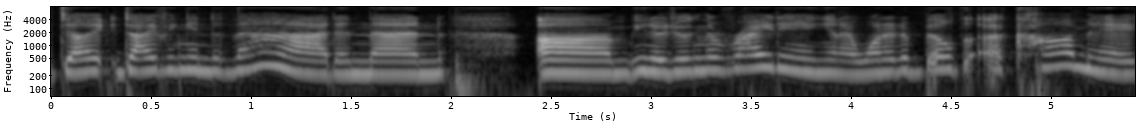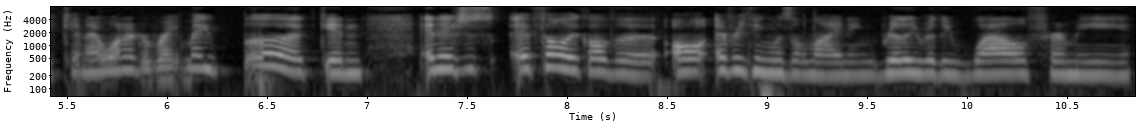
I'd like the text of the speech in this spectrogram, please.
di- diving into that and then um you know doing the writing and I wanted to build a comic and I wanted to write my book and and it just it felt like all the all everything was aligning really really well for me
